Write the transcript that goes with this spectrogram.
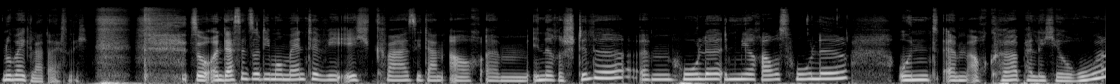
nur bei Glatteis nicht. So, und das sind so die Momente, wie ich quasi dann auch ähm, innere Stille ähm, hole, in mir raushole und ähm, auch körperliche Ruhe.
